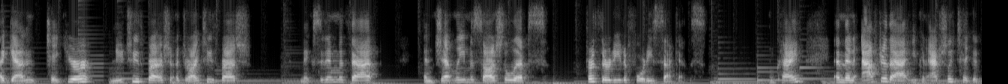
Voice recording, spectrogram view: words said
Again, take your new toothbrush, a dry toothbrush, mix it in with that, and gently massage the lips for 30 to 40 seconds. Okay? And then after that, you can actually take a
